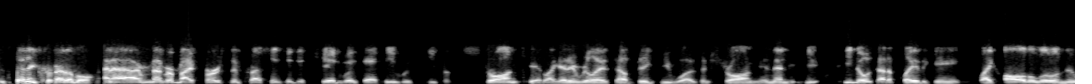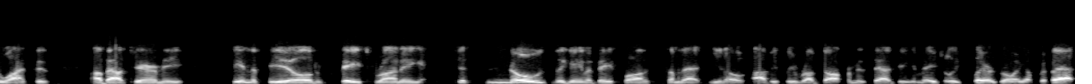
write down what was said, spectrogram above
It's been incredible, and I, I remember my first impressions of this kid was that he was he's a strong kid. Like I didn't realize how big he was and strong, and then he he knows how to play the game. Like all the little nuances about Jeremy in the field, base running, just knows the game of baseball. And some of that, you know, obviously rubbed off from his dad being a major league player growing up with that.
